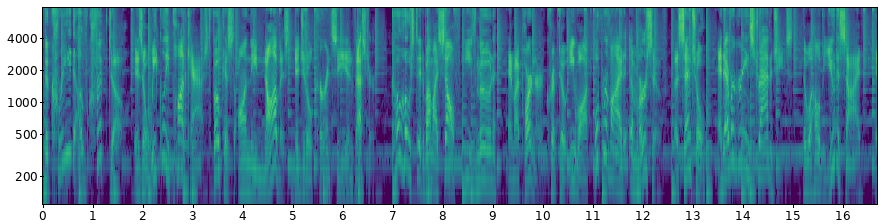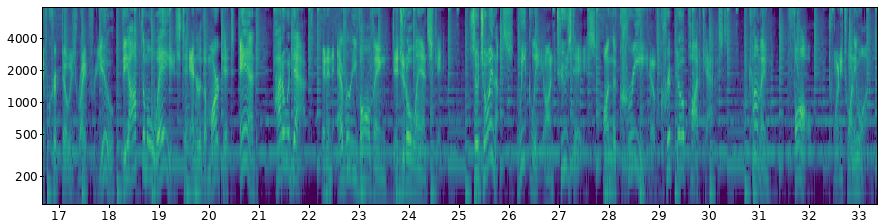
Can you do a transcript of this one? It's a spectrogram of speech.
The Creed of Crypto is a weekly podcast focused on the novice digital currency investor. Co hosted by myself, Eth Moon, and my partner, Crypto Ewok, will provide immersive, essential, and evergreen strategies that will help you decide if crypto is right for you, the optimal ways to enter the market, and how to adapt in an ever evolving digital landscape. So join us weekly on Tuesdays on the Creed of Crypto podcast, coming fall 2021.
